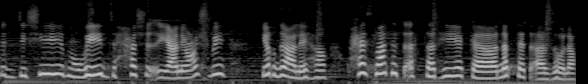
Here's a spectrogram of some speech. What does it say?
بدي شيء مبيد حش يعني عشبي يقضي عليها بحيث ما تتأثر هي كنبتة أزولا.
